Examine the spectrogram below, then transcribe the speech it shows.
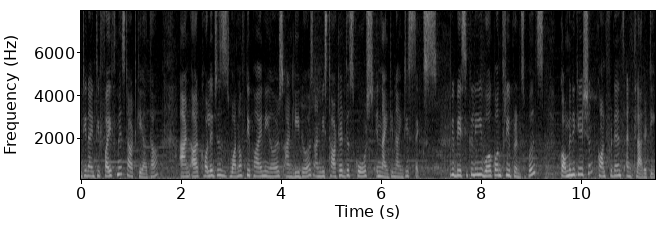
1995 में स्टार्ट किया था एंड आर कॉलेज इज़ वन ऑफ द पायनियर्स एंड लीडर्स एंड वी स्टार्टेड दिस कोर्स इन 1996. We basically work on three principles communication, confidence and clarity.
